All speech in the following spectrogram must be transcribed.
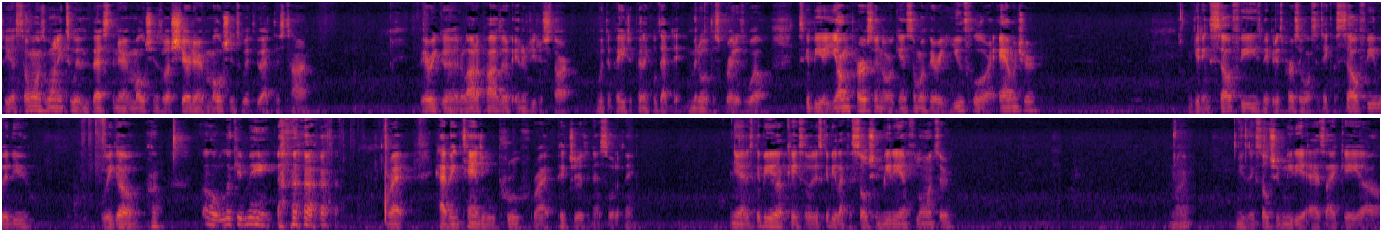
so yeah, someone's wanting to invest in their emotions or share their emotions with you at this time. Very good. A lot of positive energy to start with the Page of Pentacles at the middle of the spread as well. This could be a young person or again, someone very youthful or amateur. I'm getting selfies. Maybe this person wants to take a selfie with you. Here we go. oh, look at me. right? Having tangible proof, right? Pictures and that sort of thing. Yeah, this could be okay. So this could be like a social media influencer right? Using social media as like a, uh,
